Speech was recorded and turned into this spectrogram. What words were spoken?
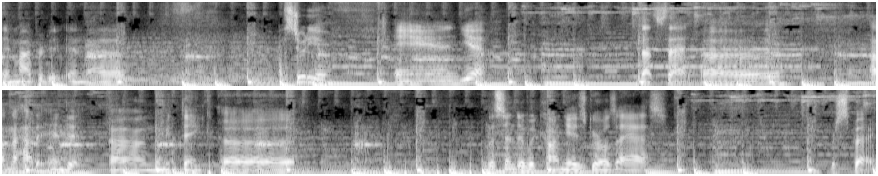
in my produ- in uh, my studio. And yeah, that's that. Uh, I don't know how to end it. Um, let me think. Uh, let's end it with Kanye's "Girl's Ass." Respect.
